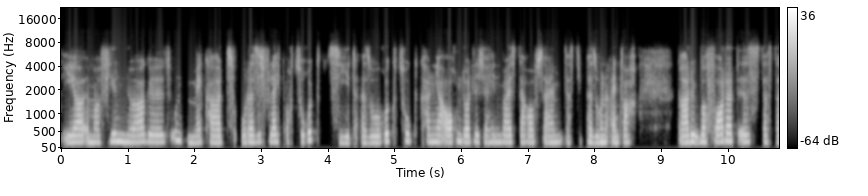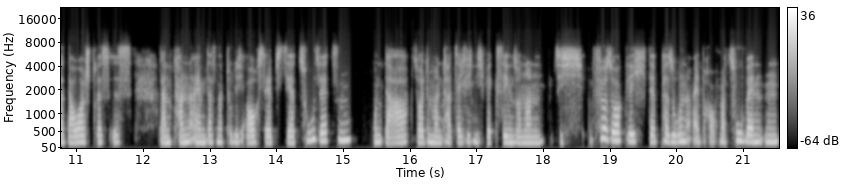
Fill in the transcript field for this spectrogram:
eher immer viel nörgelt und meckert oder sich vielleicht auch zurückzieht. Also Rückzug kann ja auch ein deutlicher Hinweis darauf sein, dass die Person einfach gerade überfordert ist, dass da Dauerstress ist, dann kann einem das natürlich auch selbst sehr zusetzen. Und da sollte man tatsächlich nicht wegsehen, sondern sich fürsorglich der Person einfach auch mal zuwenden.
